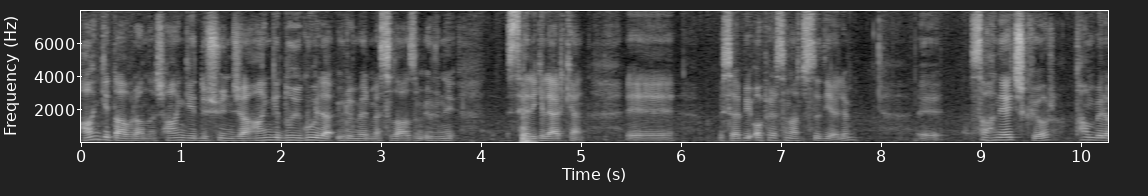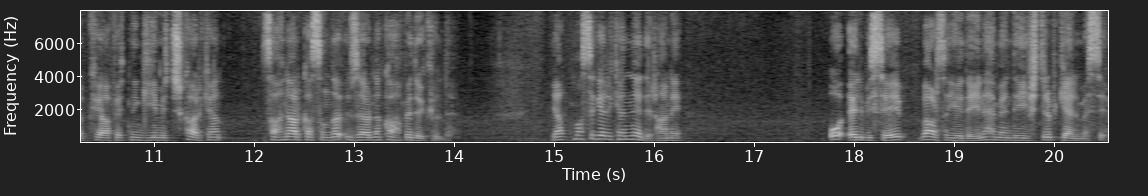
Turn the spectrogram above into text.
hangi davranış, hangi düşünce, hangi duyguyla ürün vermesi lazım ürünü sergilerken. Ee, mesela bir opera sanatçısı diyelim. Ee, sahneye çıkıyor. Tam böyle kıyafetini giymiş çıkarken sahne arkasında üzerine kahve döküldü. Yapması gereken nedir? Hani o elbiseyi varsa yedeğini hemen değiştirip gelmesi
